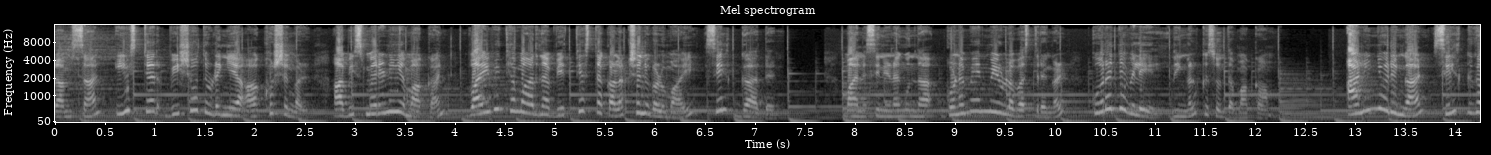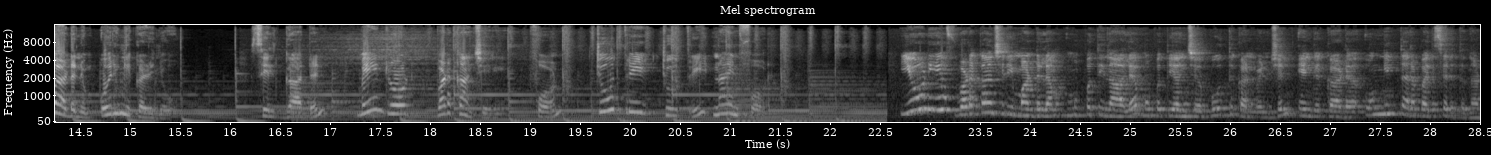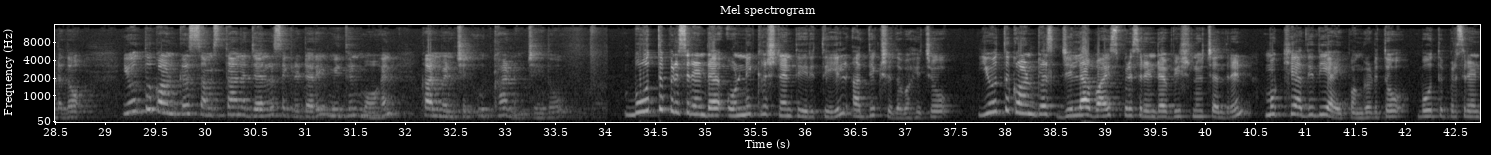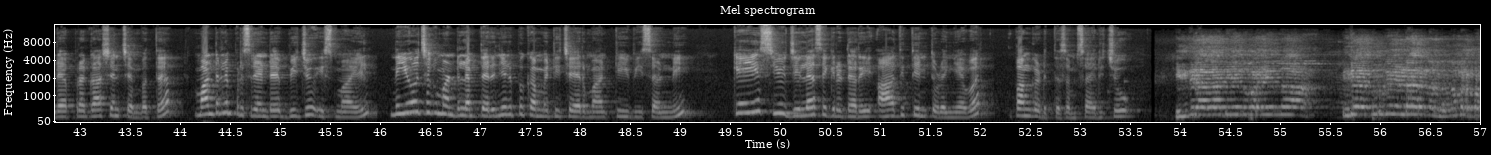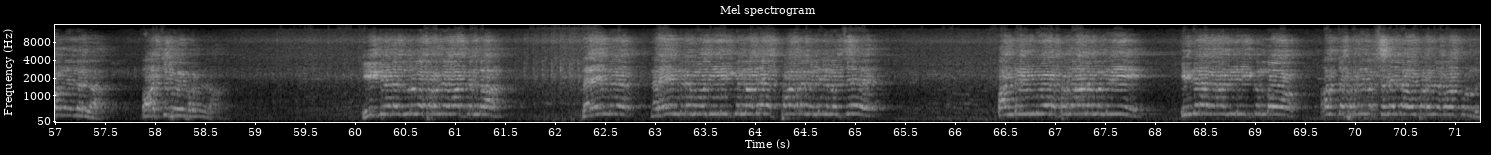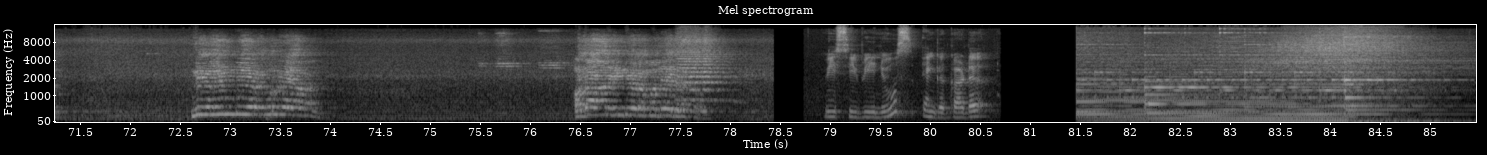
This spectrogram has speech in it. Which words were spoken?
Ramzan Easter Vishu തുടങ്ങിയ ആഘോഷങ്ങൾ അവിസ്മരണീയമാക്കാൻ വൈവിധ്യമാർന്ന വ്യത്യസ്ത കളക്ഷനുകളുമായി സിൽക്ക് ഗാർഡൻ. മനസ്സിനിണങ്ങുന്ന ഗുണമേന്മയുള്ള വസ്ത്രങ്ങൾ കുറഞ്ഞ വിലയിൽ നിങ്ങൾക്ക് സ്വന്തമാക്കാം. അണിഞ്ഞൊരുങ്ങാൻ സിൽക്ക് ഗാർഡനും ഒരുങ്ങിക്കഴിഞ്ഞു. Silk garden main road Vadakkanchery. Phone two three two three nine four U D F Vadakkanchery മണ്ഡലം മുപ്പത്തിനാല് മുപ്പത്തിയഞ്ച് ബൂത്ത് കൺവെൻഷൻ എങ്കക്കാട് ഉങ്ങിത്തറ പരിസരത്ത് നടന്നു. യൂത്ത് കോൺഗ്രസ് സംസ്ഥാന general secretary Mithun Mohan convention ഉദ്ഘാടനം ചെയ്തു. ബൂത്ത് പ്രസിഡന്റ് ഉണ്ണികൃഷ്ണൻ തിരുത്തിയിൽ അധ്യക്ഷത വഹിച്ചു. യൂത്ത് കോൺഗ്രസ് ജില്ലാ വൈസ് പ്രസിഡന്റ് വിഷ്ണു ചന്ദ്രൻ മുഖ്യാതിഥിയായി പങ്കെടുത്തു. ബൂത്ത് പ്രസിഡന്റ് പ്രകാശൻ ചെമ്പത്ത് മണ്ഡലം പ്രസിഡന്റ് ബിജു ഇസ്മായിൽ നിയോജക മണ്ഡലം തെരഞ്ഞെടുപ്പ് committee chairman T V Sunny K S U ജില്ലാ സെക്രട്ടറി ആദിത്യൻ തുടങ്ങിയവർ പങ്കെടുത്ത് സംസാരിച്ചു. ഇന്ദിരാഗാന്ധി എന്ന് പറയുന്ന ഇന്ത്യ ദുർഗ ഉണ്ടായിരുന്നല്ലോ നമ്മൾ പറഞ്ഞതല്ല. വാജ്പേയി പറഞ്ഞതാ. ഇന്ത്യയുടെ ദുർഗ പറഞ്ഞ വാക്കെന്താ? നരേന്ദ്ര നരേന്ദ്രമോദി ഇരിക്കുന്ന അതേ പാർലമെന്റിൽ വെച്ച് പണ്ട് ഇന്ത്യയുടെ പ്രധാനമന്ത്രി ഇന്ദിരാഗാന്ധി ഇരിക്കുമ്പോ അവിടുത്തെ പ്രതിപക്ഷ നേതാവ് പറഞ്ഞ വാക്കുണ്ട്. നിങ്ങൾ ഇന്ത്യയുടെ ദുർഗയാണ് അതാണ് ഇന്ത്യയുടെ മതേതരത്വം. V C B news Engakkad.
